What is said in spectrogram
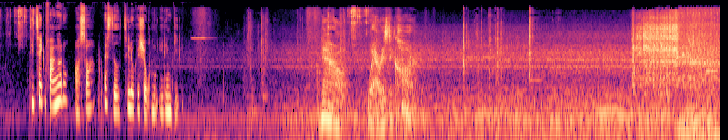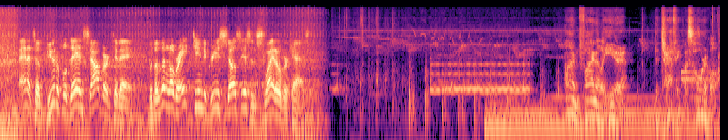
De ting fanger du, og så afsted til lokationen i din bil. Now, where is the car? And it's a beautiful day in Stalburg today, with a little over 18 degrees Celsius and slight overcast. I'm finally here. The traffic was horrible.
